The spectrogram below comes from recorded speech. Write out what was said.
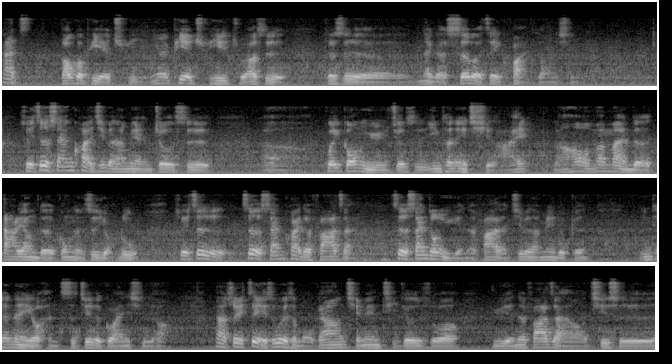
那包括 PHP，因为 PHP 主要是就是那个 server 这一块的东西，所以这三块基本上面就是呃归功于就是 Internet 起来，然后慢慢的大量的工程师涌入，所以这这三块的发展，这三种语言的发展，基本上面就跟 Internet 有很直接的关系哈。那所以这也是为什么我刚刚前面提，就是说语言的发展哦，其实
